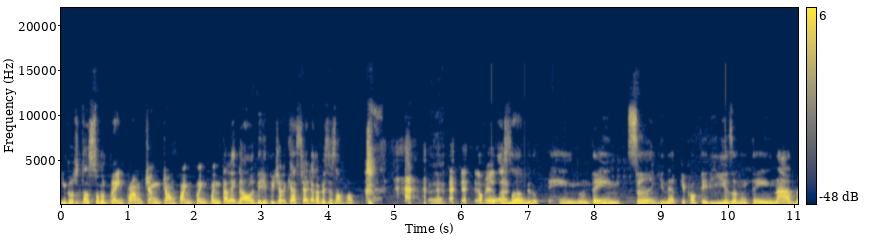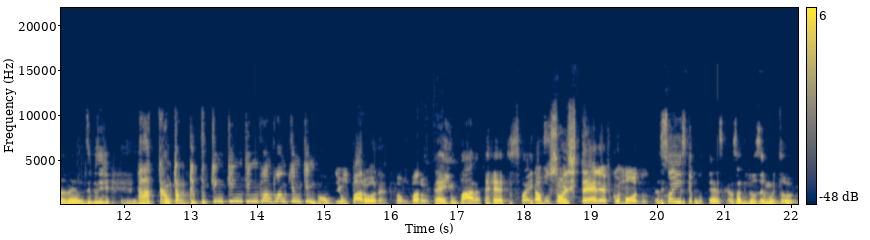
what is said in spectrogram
enquanto tá só no plim, plim, tcham, tcham, plim, plim, plim, tá legal. E de repente, a hora que acerta a cabeça, você só... É. Acabou, verdade. sabe? Não tem, não tem sangue, né? Porque cauteriza, não tem nada, né? Simplesmente... Bom. E um parou, né? Um parou. É, e um para. É só isso. Tava o som estéreo e ficou mono. É só isso que acontece, cara. O sabre de luz é muito.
